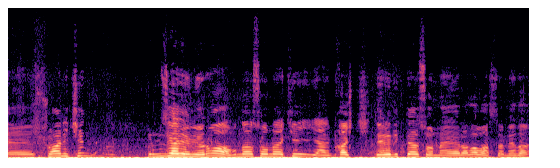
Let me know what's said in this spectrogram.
Ee, şu an için kırmızıya deniyorum ama bundan sonraki yani birkaç denedikten sonra eğer alamazsam ya da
